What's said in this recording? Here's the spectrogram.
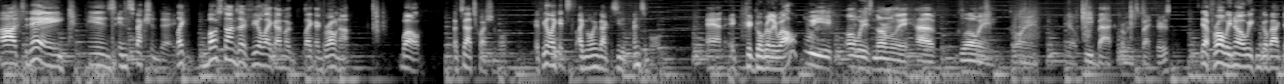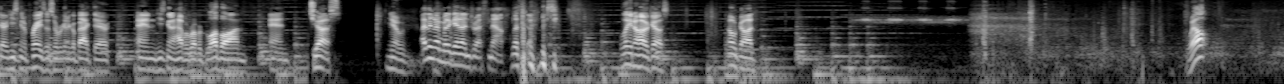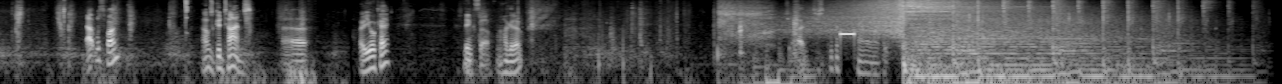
Uh, today is inspection day. Like most times, I feel like I'm a like a grown up. Well, that's that's questionable. I feel like it's I'm going back to see the principal, and it could go really well. We always normally have glowing, glowing, you know, feedback from inspectors. Yeah, for all we know, we can go back there. and He's going to praise us, or we're going to go back there, and he's going to have a rubber glove on and just, you know, I think I'm gonna get undressed now. Let's go. we'll let you know how it goes. Oh God. Well, that was fun. that was good times. Uh, are you okay? I think so. I'll hug it up. Just put the camera on it.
